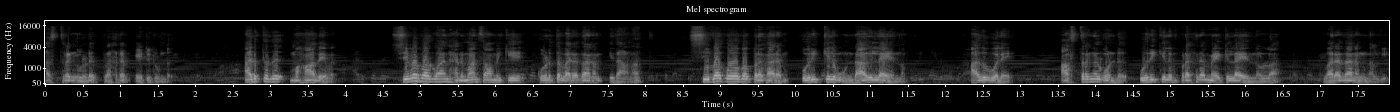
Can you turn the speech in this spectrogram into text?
അസ്ത്രങ്ങളുടെ പ്രഹരം ഏറ്റിട്ടുണ്ട്. അടുത്തത് മഹാദേവൻ. ശിവഭഗവാൻ ഹനുമാൻ സ്വാമിക്ക് കൊടുത്ത വരദാനം ഇതാണ്. ശിവകോപ പ്രകാരം ഒരിക്കലും ഉണ്ടാകില്ല എന്നും അതുപോലെ അസ്ത്രങ്ങൾ കൊണ്ട് ഒരിക്കലും പ്രഹരം മേക്കില്ല എന്നുള്ള വരദാനം നൽകി.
